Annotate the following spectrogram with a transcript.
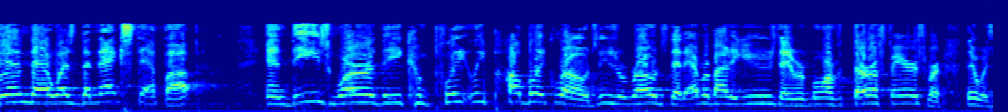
Then there was the next step up and these were the completely public roads. These were roads that everybody used. They were more of thoroughfares where there was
